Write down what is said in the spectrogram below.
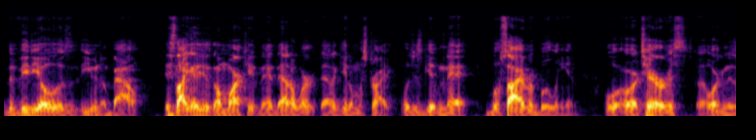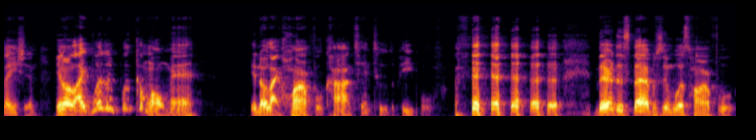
the video is even about. It's like they're just gonna mark it that that'll work. That'll get them a strike. We'll just give them that. But cyberbullying or or a terrorist uh, organization. You know, like what? What? Come on, man. You know, like harmful content to the people. They're establishing what's harmful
